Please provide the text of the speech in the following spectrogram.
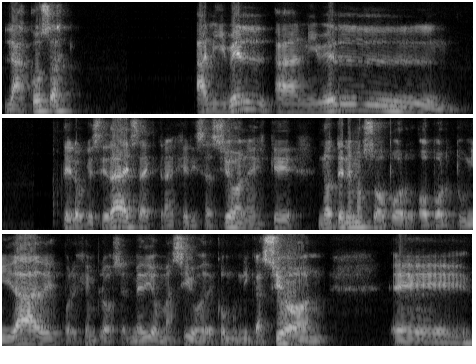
las cosas a nivel, a nivel de lo que se da esa extranjerización es que no tenemos oportunidades, por ejemplo, en medios masivos de comunicación, eh,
